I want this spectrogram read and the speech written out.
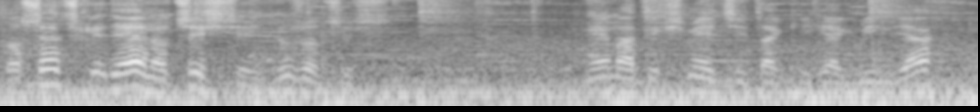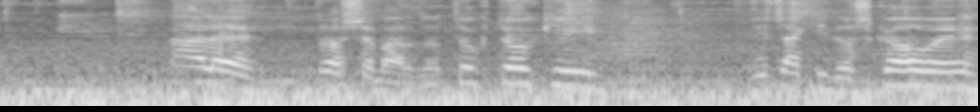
Troszeczkę, nie no, czyściej, dużo czyściej. Nie ma tych śmieci takich jak w Indiach. Ale proszę bardzo, tuk-tuki, dzieciaki do szkoły,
